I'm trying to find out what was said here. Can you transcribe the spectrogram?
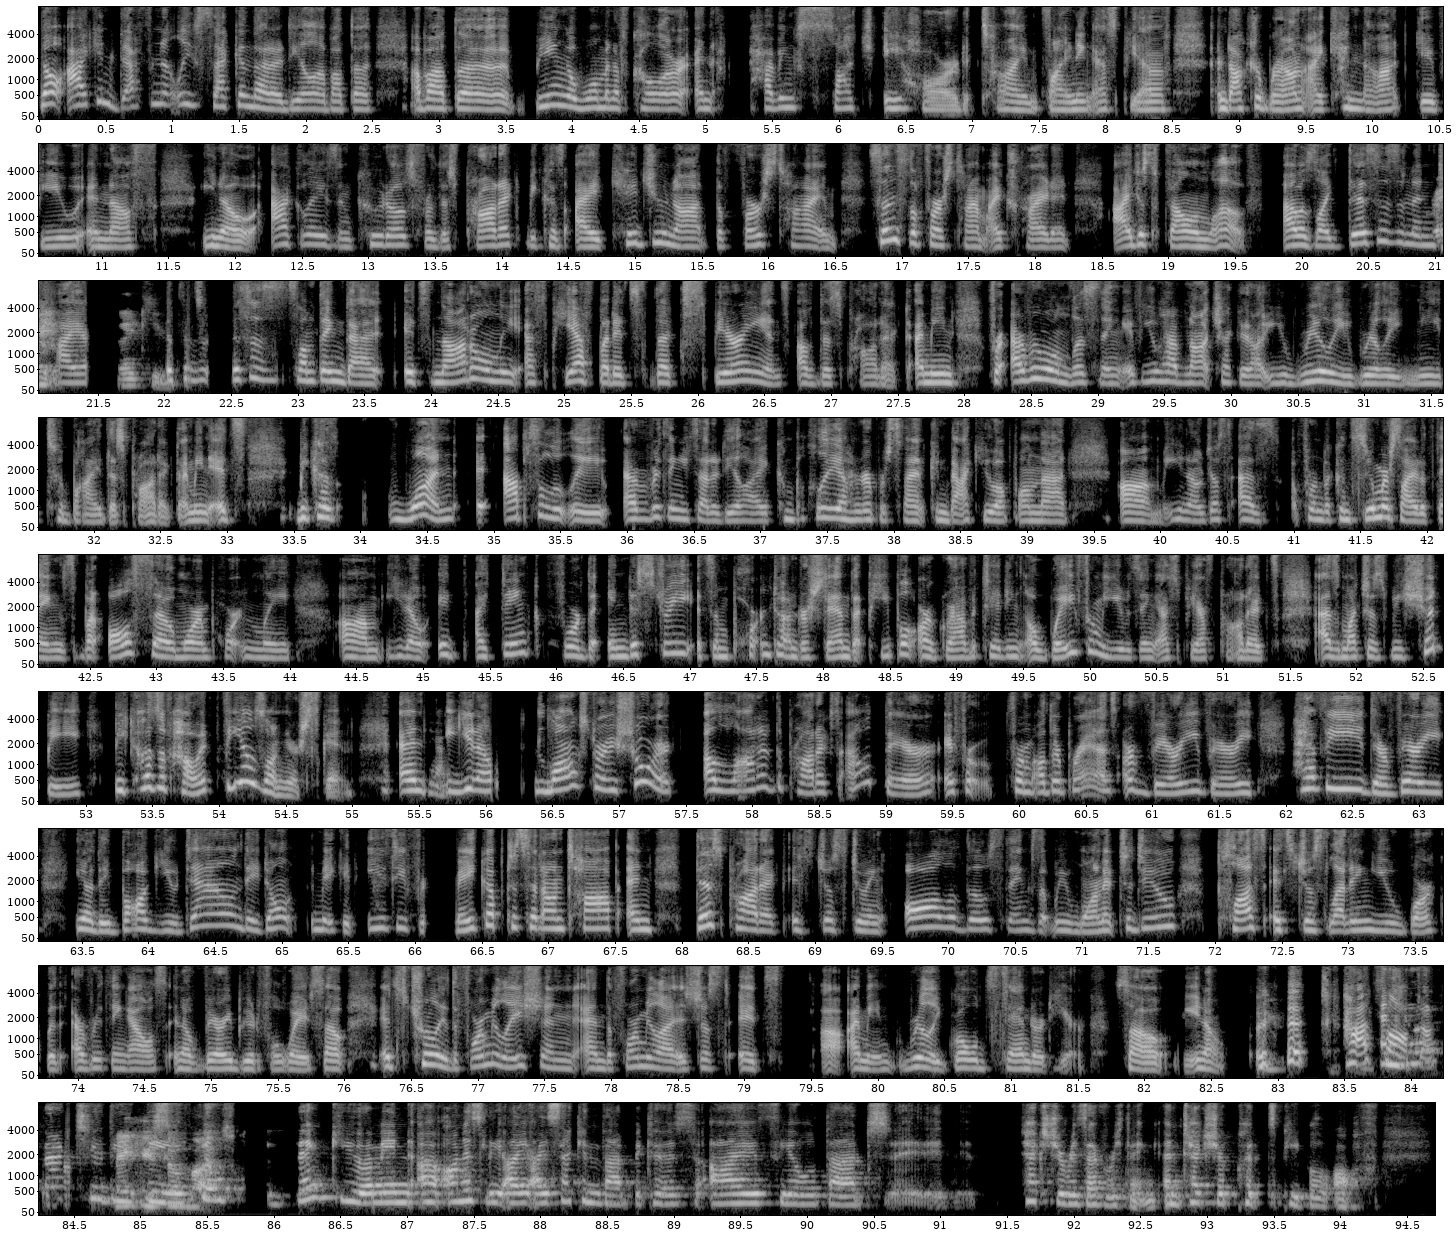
no, I can definitely second that idea about the about the being a woman of color and having such a hard time finding SPF. And Dr. Brown, I cannot give you enough, you know, accolades and kudos for this product because I kid you not, the first time, since the first time I tried it, I just fell in love. I was like, this is an entire Thank you. This is this is something that it's not only SPF, but it's the experience of this product. I mean, for everyone listening, if you have not checked it out, you really, really need to buy this product. I mean, it's because one absolutely everything you said adil i completely 100% can back you up on that um you know just as from the consumer side of things but also more importantly um you know it i think for the industry it's important to understand that people are gravitating away from using spf products as much as we should be because of how it feels on your skin and yeah. you know long story short a lot of the products out there eh, from from other brands are very very heavy. They're very you know they bog you down. They don't make it easy for makeup to sit on top. And this product is just doing all of those things that we want it to do. Plus it's just letting you work with everything else in a very beautiful way. So it's truly the formulation and the formula is just it's uh, I mean, really gold standard here. So, you know, hats and off. Going back to the, thank you so much. Thank you. I mean, uh, honestly, I, I second that because I feel that uh, texture is everything and texture puts people off.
